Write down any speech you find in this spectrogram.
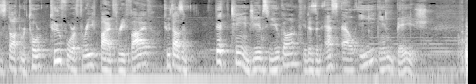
This is stock number 243535, 2015 GMC Yukon. It is an SLE in beige. We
